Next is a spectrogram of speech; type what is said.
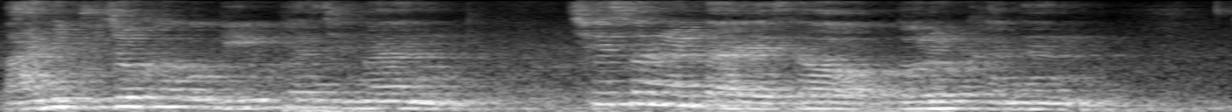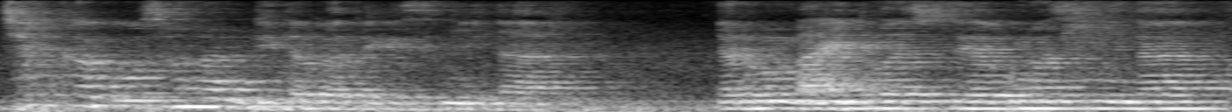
많이 부족하고 미흡하지만 최선을 다해서 노력하는 착하고 선한 리더가 되겠습니다. 여러분 많이 도와주세요. 고맙습니다.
